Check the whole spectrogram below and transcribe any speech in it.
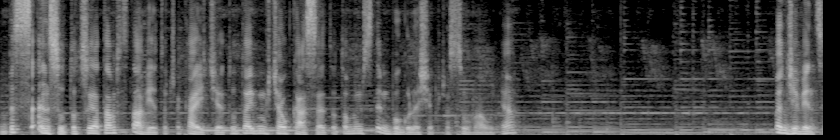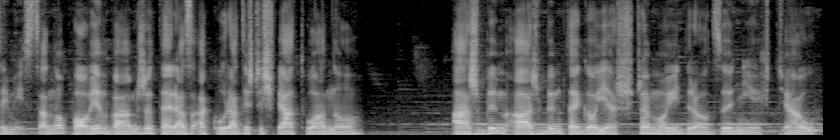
Bez sensu to, co ja tam wstawię. To czekajcie, tutaj bym chciał kasę, to to bym z tym w ogóle się przesuwał, nie? Będzie więcej miejsca. No powiem wam, że teraz akurat jeszcze światła, no ażbym, ażbym tego jeszcze, moi drodzy, nie chciał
